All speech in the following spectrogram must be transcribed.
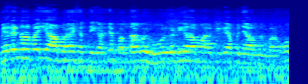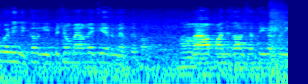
ਮੇਰੇ ਨਾਲ ਬਾਈ ਆਪ ਹੋਇਆ ਛੱਤੀਗੜ੍ਹ 'ਚ ਬੰਦਾ ਕੋਈ ਹੋਰ ਗੱਡੀ ਵਾਲਾ ਮਾਰ ਕੇ ਗਿਆ ਪੰਜਾਬ ਨੰਬਰ ਉਹ ਗੱਡੀ ਨਿਕਲ ਗਈ ਪਿੱਛੋਂ ਮੈਂ ਉਹਦੇ ਕੇਸ ਮੇਰੇ ਤੇ ਪਾ। ਮੈਂ ਆਪ 5 ਸਾਲ ਛੱਤੀਗੜ੍ਹ ਨੇ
